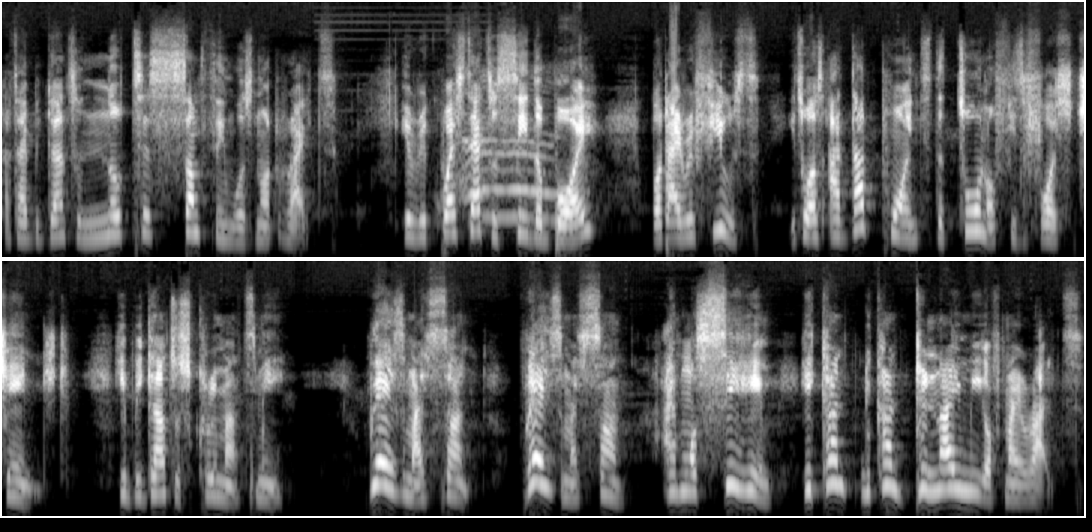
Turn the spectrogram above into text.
that I began to notice something was not right. He requested to see the boy, but I refused. It was at that point the tone of his voice changed. He began to scream at me. Where is my son? Where is my son? I must see him. He can't you can't deny me of my rights.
